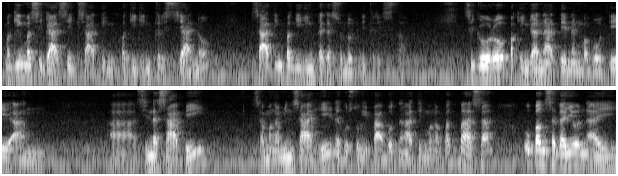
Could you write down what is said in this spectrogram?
maging masigasig sa ating pagiging Kristiyano, sa ating pagiging tagasunod ni Kristo. Siguro pakinggan natin ng mabuti ang ah, sinasabi sa mga mensahe na gustong ipaabot ng ating mga pagbasa upang sa gayon ay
